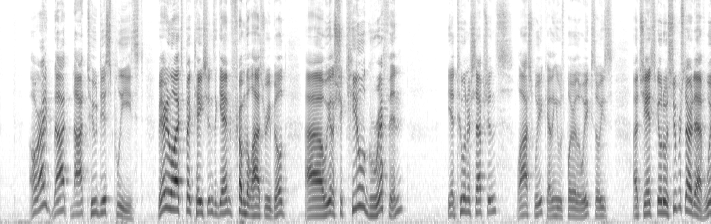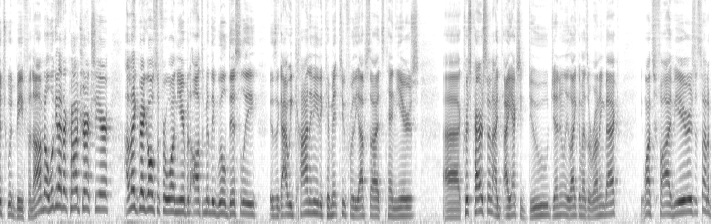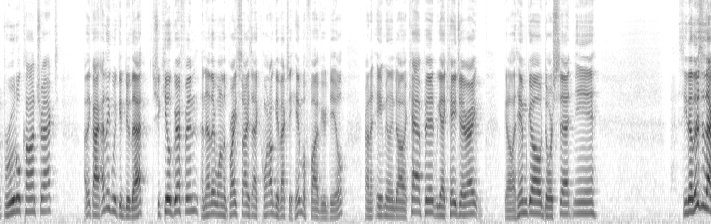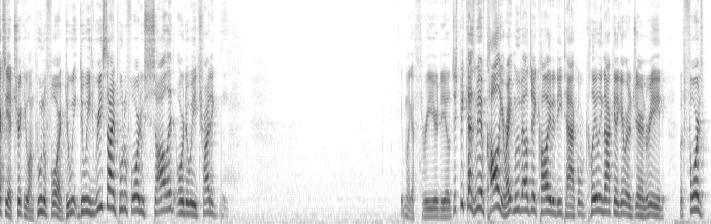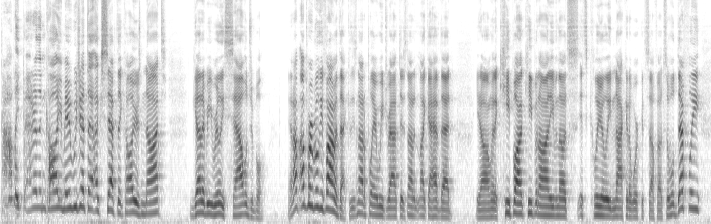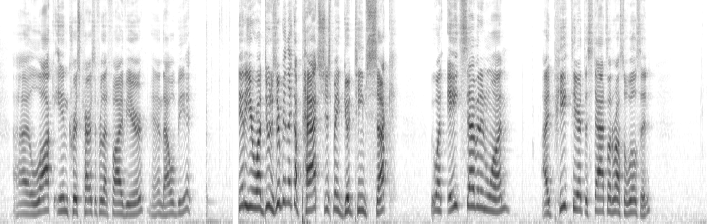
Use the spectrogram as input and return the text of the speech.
All right, not not too displeased. Very low expectations again from the last rebuild. Uh, we got a Shaquill Griffin. He had two interceptions last week. I think he was player of the week, so he's a chance to go to a superstar dev, which would be phenomenal. Looking at our contracts here, I like Greg Olsen for one year, but ultimately Will Dissly is the guy we kind of need to commit to for the upside. It's 10 years. Uh, Chris Carson, I, I actually do genuinely like him as a running back. He wants five years. It's not a brutal contract. I think I, I think we could do that. Shaquill Griffin, another one of the bright sides at corner. I'll give actually him a five-year deal around an $8 million cap hit. We got KJ Wright. Gotta let him go. Dorsett, yeah. See, now this is actually a tricky one. Poona Ford. Do we do we re-sign Poona Ford who's solid, or do we try to give him like a three-year deal? Just because we have Collier, right? Move LJ Collier to D tackle. We're clearly not to get rid of Jarran Reed, but Ford's probably better than Collier. Maybe we just have to accept that Collier's not gonna be really salvageable. And I'm, I'm perfectly fine with that because he's not a player we drafted. It's not like I have that, you know, I'm going to keep on keeping on even though it's it's clearly not going to work itself out. So we'll definitely uh, lock in Chris Carson for that five year, and that will be it. The end of year one, dude, has there been like a patch just made good teams suck? We went 8 7 and 1. I peeked here at the stats on Russell Wilson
